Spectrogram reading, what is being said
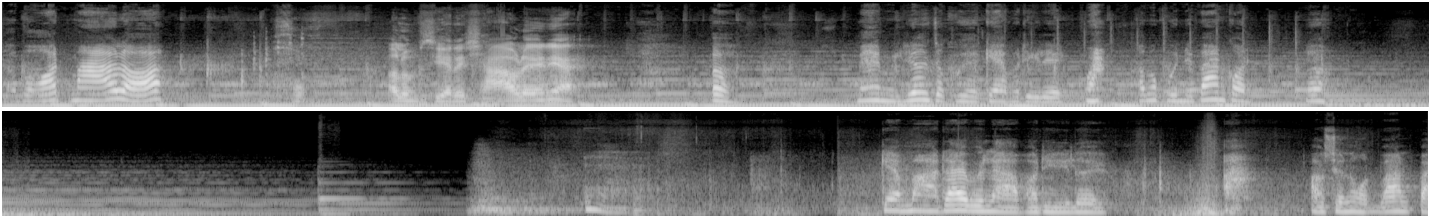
แล้วบอสมาแล้วเหรอ โอ้โหอารมณ์เสียแต่เช้าเลยเนี่ย เออ แม่มีเรื่องจะคุยกับแกพอดีเลย มา เข้ามาคุยในบ้านก่อนเร็วอืมแกมาได้เวลาพอดีเลย อะ เอาโฉนดบ้านไป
